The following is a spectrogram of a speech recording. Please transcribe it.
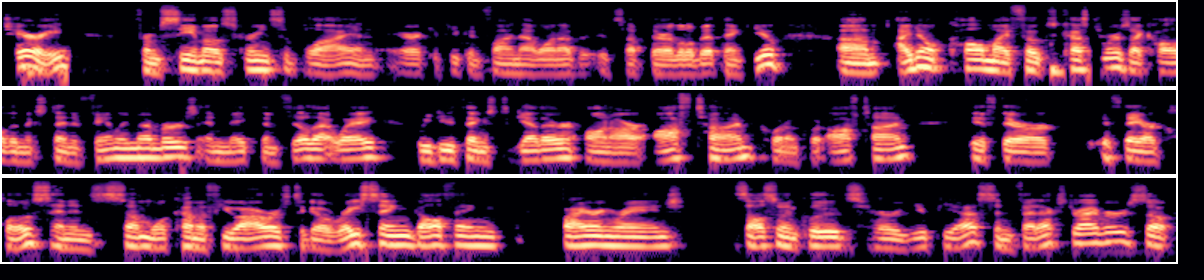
Terry from CMO Screen Supply, and Eric, if you can find that one up, it's up there a little bit. Thank you. Um, I don't call my folks customers; I call them extended family members and make them feel that way. We do things together on our off time, quote unquote off time, if there are if they are close, and in some will come a few hours to go racing, golfing, firing range. This also includes her UPS and FedEx drivers. So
